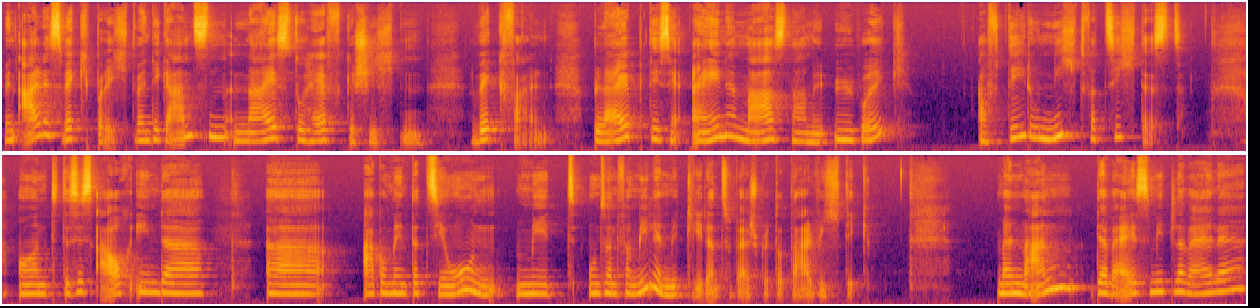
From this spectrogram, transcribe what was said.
wenn alles wegbricht, wenn die ganzen nice-to-have-Geschichten wegfallen, bleibt diese eine Maßnahme übrig, auf die du nicht verzichtest. Und das ist auch in der äh, Argumentation mit unseren Familienmitgliedern zum Beispiel total wichtig. Mein Mann, der weiß mittlerweile,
